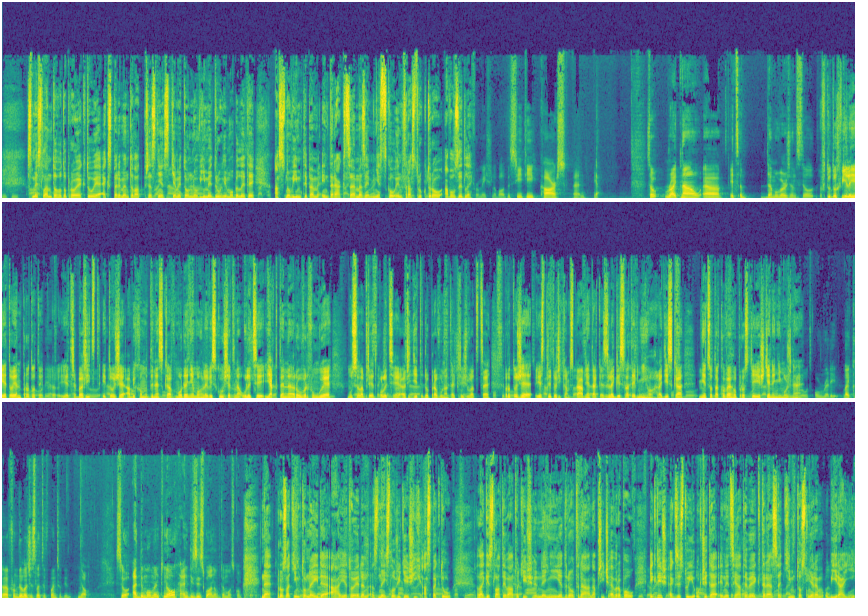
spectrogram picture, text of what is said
Smyslem tohoto projektu je experimentovat přesně s těmito novými druhy mobility a s novým typem interakce mezi městskou infrastrukturou a vozidly. So right now uh, it's a V tuto chvíli je to jen prototyp. Je třeba říct i to, že abychom dneska v Modeně mohli vyzkoušet na ulici, jak ten rover funguje, musela přijet policie a řídit dopravu na té křižovatce, protože, jestli to říkám správně, tak z legislativního hlediska něco takového prostě ještě není možné. No. Ne, prozatím to nejde a je to jeden z nejsložitějších aspektů. Legislativa totiž není jednotná napříč Evropou, i když existují určité iniciativy, které se tímto směrem ubírají.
